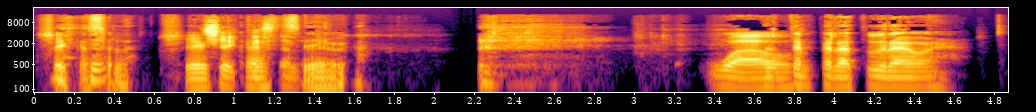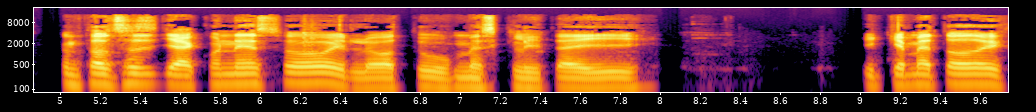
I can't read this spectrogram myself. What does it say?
Chécasela. Chécasela. Wow. la temperatura, güey. Entonces ya con eso y luego tu mezclita ahí. ¿Y qué método de,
